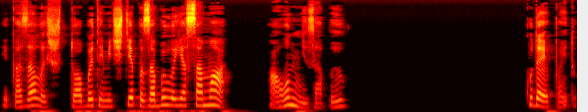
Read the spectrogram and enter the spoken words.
и казалось, что об этой мечте позабыла я сама, а он не забыл. Куда я пойду?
